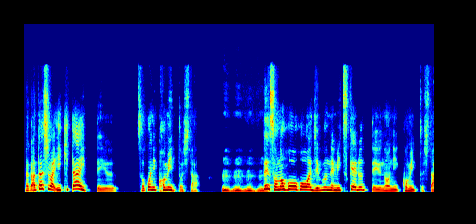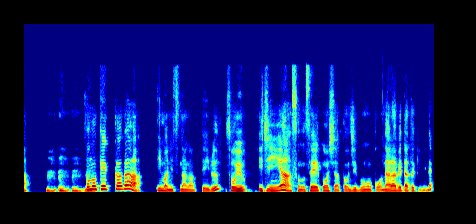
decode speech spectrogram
だから私は行きたいっていう、そこにコミットした。うんうんうんうん。で、、その方法は自分で見つけるっていうのにコミットした。うんうんうんうん、その結果が今につながっている。そういう偉人やその成功者と自分をこう並べたときにね。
